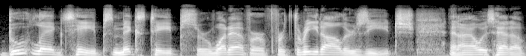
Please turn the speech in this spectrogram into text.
bootleg tapes, mixtapes, or whatever for $3 each. And I always had a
